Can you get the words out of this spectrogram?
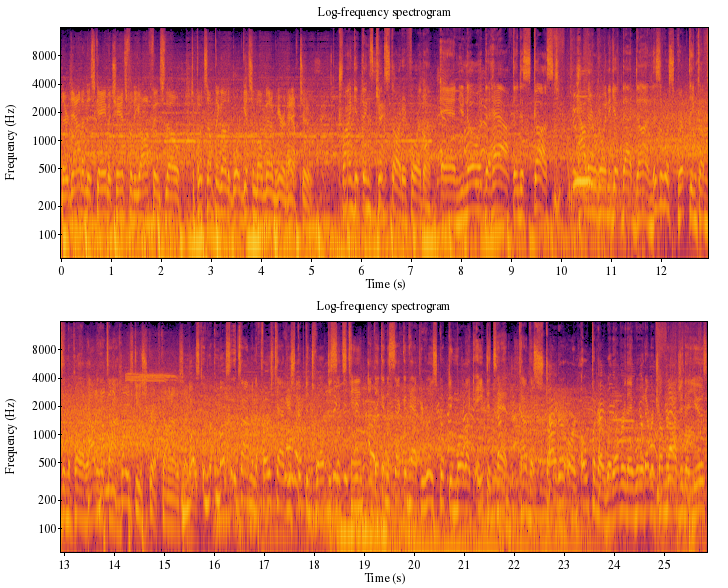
They're down in this game. A chance for the offense, though, to put something on the board, get some momentum here in half two try and get things kick-started for them. And you know at the half, they discussed how they were going to get that done. This is where scripting comes into play a lot how, of the time. How many plays do you script coming out of the second? Most, most of the time in the first half, you're scripting 12 to 16. I think in the second half, you're really scripting more like 8 to 10. Kind of a starter or an opener, whatever, they, whatever terminology they use.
